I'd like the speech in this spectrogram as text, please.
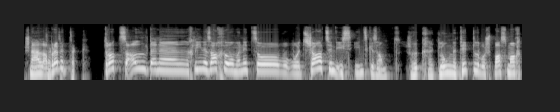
schnell. Aber Zack, eben, zack, trotz all diesen kleinen Sachen, die man nicht so, wo, wo jetzt schade sind, ist insgesamt ist wirklich ein gelungener Titel, der Spaß macht.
